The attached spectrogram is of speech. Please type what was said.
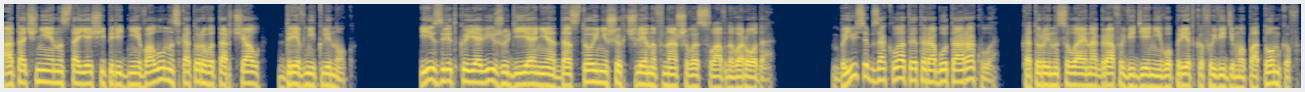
а точнее настоящий перед ней валун, из которого торчал древний клинок. «Изредка я вижу деяния достойнейших членов нашего славного рода. Бьюсь об заклад, это работа оракула который, насылая на графа видение его предков и, видимо, потомков,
